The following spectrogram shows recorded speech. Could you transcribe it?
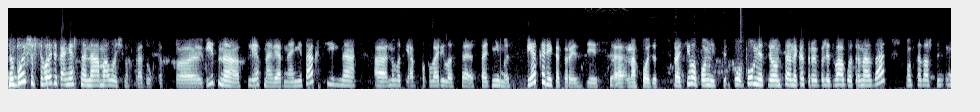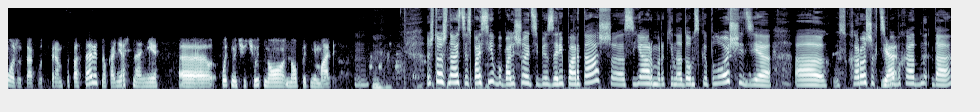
Но больше всего это, конечно, на молочных продуктах э, видно. Хлеб, наверное, не так сильно. А, ну вот я поговорила с, с одним из пекарей, которые здесь э, находятся, спросила, помнит, по- помнит ли он цены, которые были два года назад. Он сказал, что не может так вот прям сопоставить, но, конечно, они э, хоть на чуть-чуть, но, но поднимались. Ну что ж, Настя, спасибо большое тебе за репортаж э, с ярмарки на Домской площади. С хороших тебе Я- выходных. Да.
